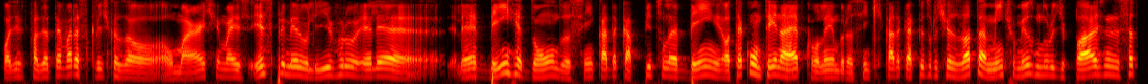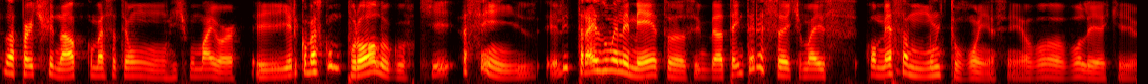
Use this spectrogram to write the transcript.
pode fazer até várias críticas ao, ao Martin, mas esse primeiro livro, ele é, ele é bem redondo, assim, cada capítulo é bem... Eu até contei na época, eu lembro, assim, que cada capítulo tinha exatamente o mesmo número de páginas, exceto na parte final, que começa a ter um ritmo maior. E ele começa com um prólogo que, assim, ele traz um elemento, assim, até interessante, mas começa muito ruim, assim. Eu vou, vou ler aqui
